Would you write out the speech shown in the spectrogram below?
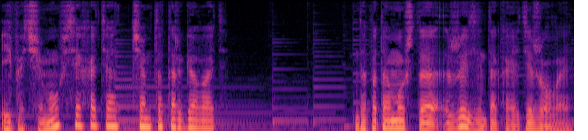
И почему все хотят чем-то торговать? Да потому что жизнь такая тяжелая.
